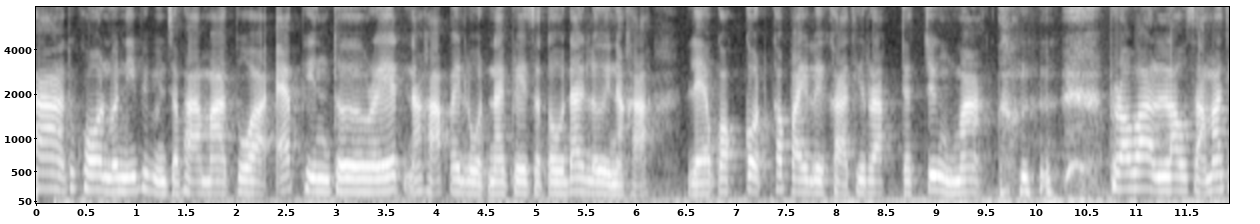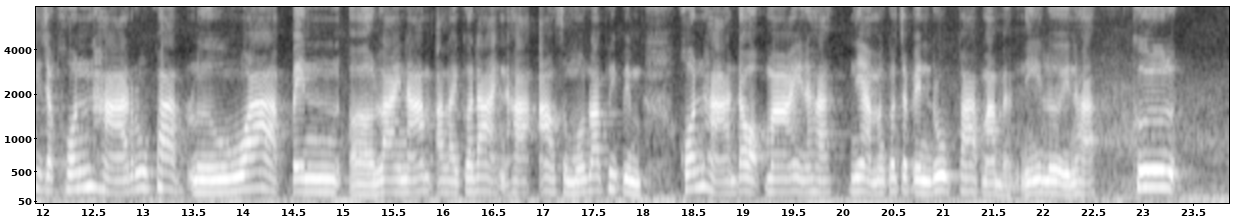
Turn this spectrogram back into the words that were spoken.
ค่ะทุกคนวันนี้พี่ปิ่มจะพามาทัวร์แอป Pinterest นะคะ ไปโหลดใน Play Store ได้เลยนะคะ แล้วก็กดเข้าไปเลยค่ะที่รักจะจึ้งมาก เพราะว่าเราสามารถที่จะค้นหารูปภาพหรือว่าเป็นลายน้ำอะไรก็ได้นะคะอ้าวสมมติว่าพี่ปิ่มค้นหาดอกไม้นะคะ เนี่ยมันก็จะเป็นรูปภาพมาแบบนี้เลยนะคะ คือ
